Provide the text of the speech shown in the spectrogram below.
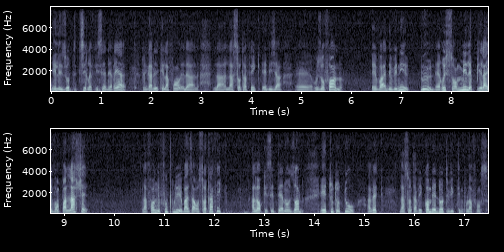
et les autres tirent les ficelles derrière. Regardez que la, la, la, Centrafrique est déjà euh, russophone et va devenir plus. Les Russes sont mis les pieds là, ils ne vont pas lâcher. La France ne fout plus les bazars au Centrafrique, alors que c'était nos zones. Et tout autour, avec la Centrafrique, combien d'autres victimes pour la France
